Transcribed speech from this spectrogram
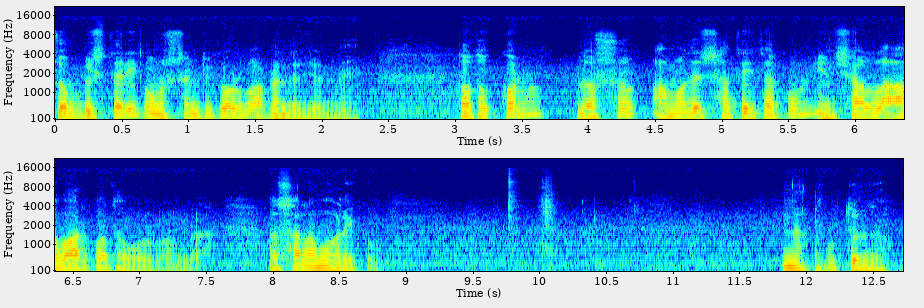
চব্বিশ তারিখ অনুষ্ঠানটি করব আপনাদের জন্যে। ততক্ষণ দর্শক, আমাদের সাথেই থাকুন ইনশাল্লাহ আবার কথা বলব আমরা। আসসালামু আলাইকুম। না, উত্তর দাও।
